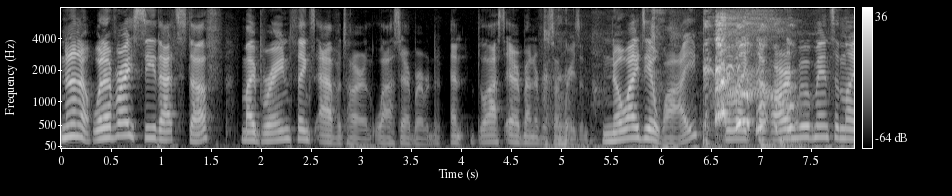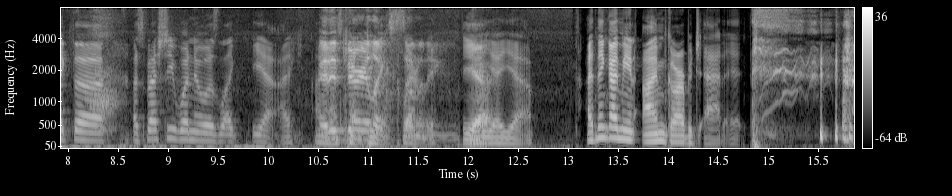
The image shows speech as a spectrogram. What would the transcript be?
No, no, no. Whenever I see that stuff, my brain thinks Avatar: Last Airbender and Last Airbender for some reason. No idea why. But like the arm movements and like the, especially when it was like, yeah, I. I It I very like it summoning. Yeah, yeah, yeah. I think I mean I'm garbage at it.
